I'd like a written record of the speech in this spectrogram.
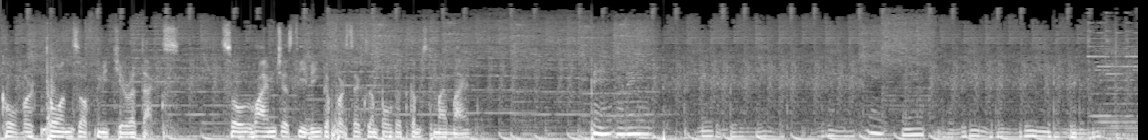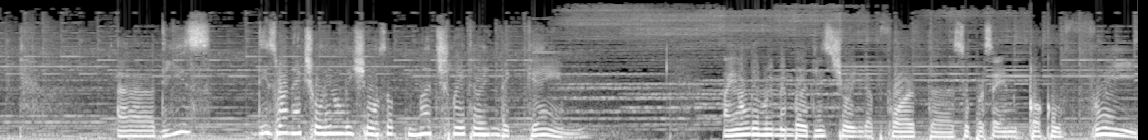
cover tons of meteor attacks. So I'm just giving the first example that comes to my mind. Uh, these this one actually only shows up much later in the game. I only remember this showing up for the Super Saiyan Goku 3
